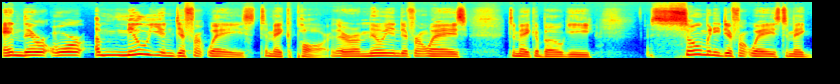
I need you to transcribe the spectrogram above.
And there are a million different ways to make a par. There are a million different ways to make a bogey. So many different ways to make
